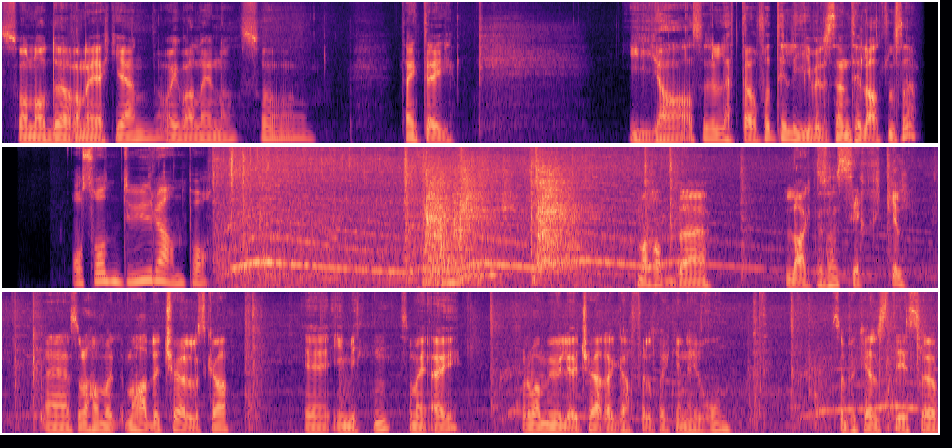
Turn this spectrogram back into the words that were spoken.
Så når dørene gikk igjen, og jeg var alene, så tenkte jeg ja, altså det er lettere å få tilgivelse enn tillatelse. Og så durer han på. Vi hadde lagd en sånn sirkel. Eh, Så da hadde vi- hadde kjøleskap eh, i midten, som ei øy, og det var mulig å kjøre gaffeltrykken rundt. Så på kveldstid så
